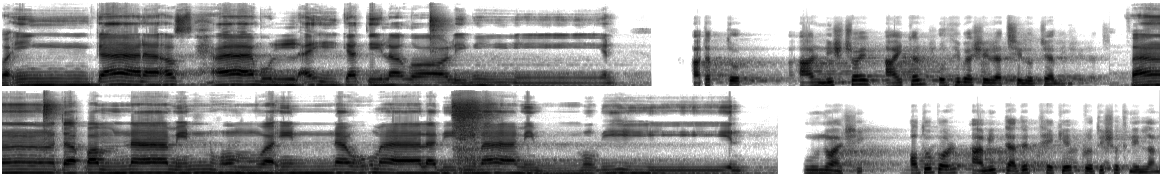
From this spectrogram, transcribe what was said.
وإن كان أصحاب الأيكة لظالمين আটাত্তর আর নিশ্চয় আয়কার অধিবাসীরা ছিল জালিম فانتقمنا منهم وإنهما لبإمام مبين উনআশি অতপর আমি তাদের থেকে প্রতিশোধ নিলাম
